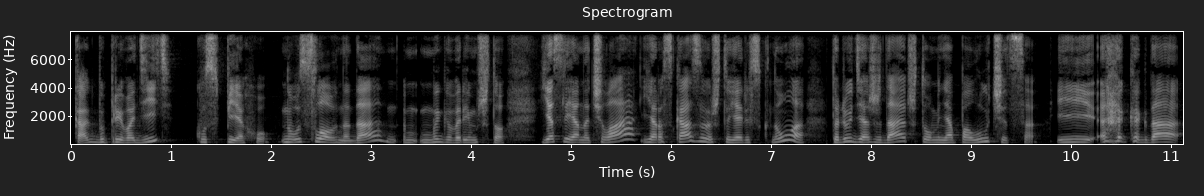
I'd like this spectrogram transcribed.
как бы приводить к успеху. Ну, условно, да, мы говорим, что если я начала, я рассказываю, что я рискнула, то люди ожидают, что у меня получится. И когда,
